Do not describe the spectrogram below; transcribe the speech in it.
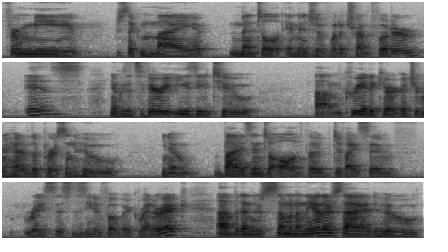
for me just like my mental image of what a Trump voter is. You know, because it's very easy to um, create a caricature in your head of the person who, you know, buys into all of the divisive, racist, xenophobic rhetoric. Um, but then there's someone on the other side who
